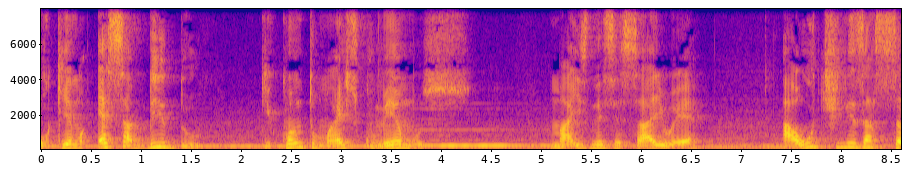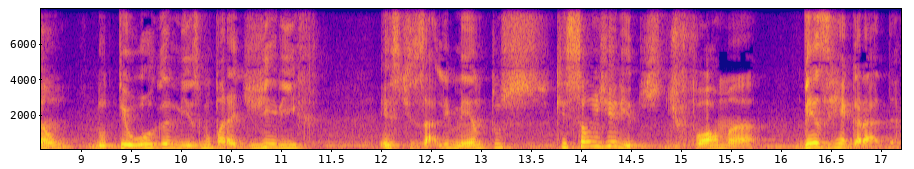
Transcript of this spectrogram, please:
porque é sabido que quanto mais comemos, mais necessário é a utilização do teu organismo para digerir estes alimentos que são ingeridos de forma desregrada.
